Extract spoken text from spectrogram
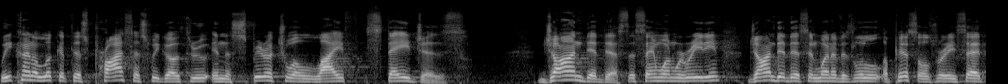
we kind of look at this process we go through in the spiritual life stages. John did this, the same one we're reading. John did this in one of his little epistles where he said,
